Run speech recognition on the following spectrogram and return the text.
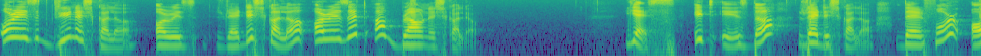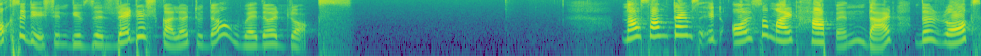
or is it greenish color or is reddish color or is it a brownish color? Yes, it is the reddish color. Therefore, oxidation gives a reddish color to the weathered rocks. Now sometimes it also might happen that the rocks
